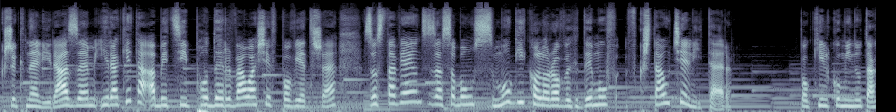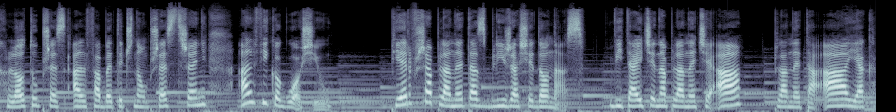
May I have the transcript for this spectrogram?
Krzyknęli razem i rakieta ABC poderwała się w powietrze, zostawiając za sobą smugi kolorowych dymów w kształcie liter. Po kilku minutach lotu przez alfabetyczną przestrzeń, Alfik ogłosił: Pierwsza planeta zbliża się do nas. Witajcie na planecie A, planeta A jak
